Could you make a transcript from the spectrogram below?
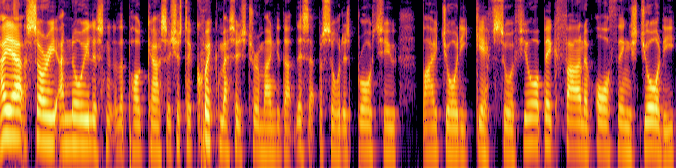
Hiya, sorry, I know you're listening to the podcast. It's just a quick message to remind you that this episode is brought to you by Geordie Gifts. So if you're a big fan of all things Geordie,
